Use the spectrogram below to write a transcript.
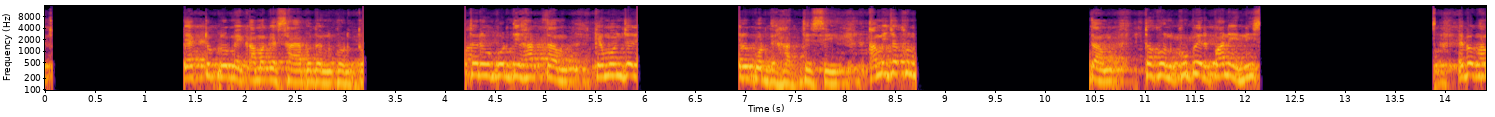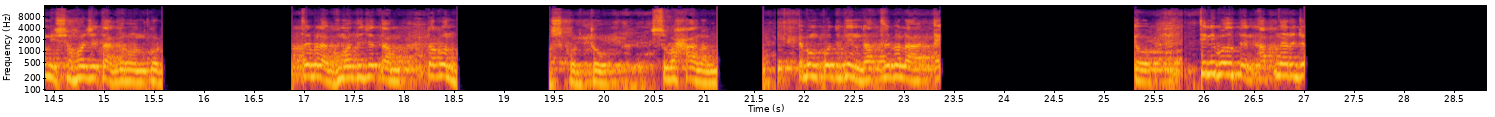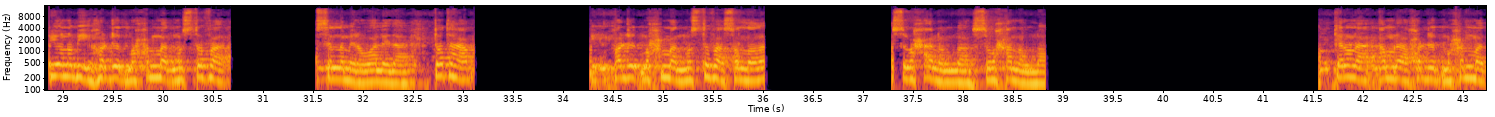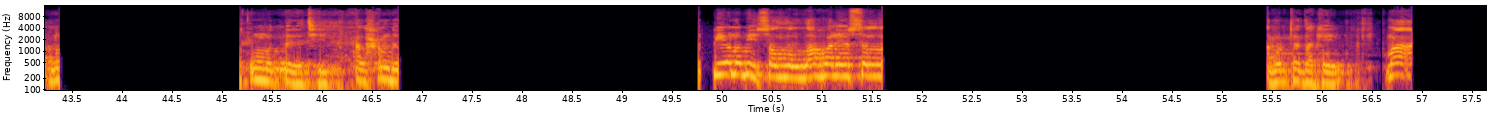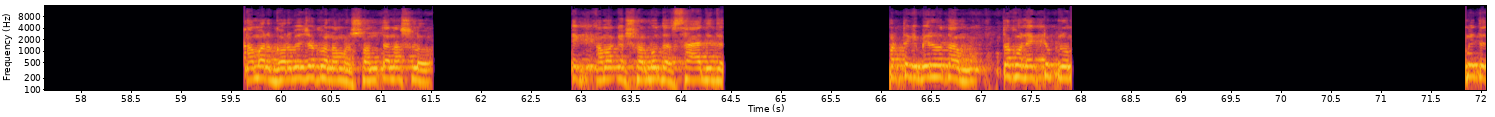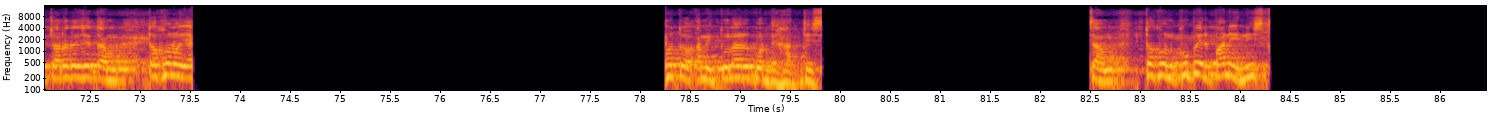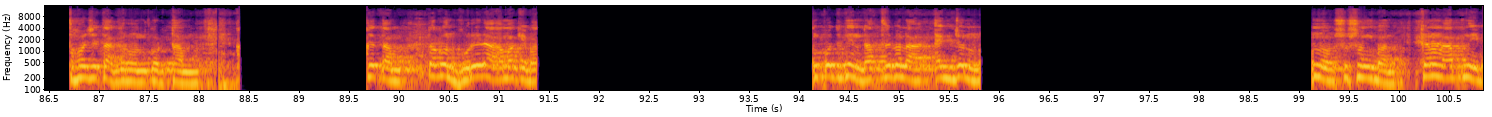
একটু ক্রমিক আমাকে ছায়া প্রদান করত। পাথরের উপর দিয়ে হাঁটতাম, কেমন জানি উপর দিয়ে হাঁটতেছি। আমি যখন হাঁটতাম, তখন কূপের পানি এবং আমি সহজে তা গ্রহণ করতাম। রাত্রেবেলা ঘুমাতে যেতাম তখন করতো। সুবাহান এবং প্রতিদিন রাত্রেবেলা তিনি বলতেন আপনার প্রিয় নবী হজরত মোহাম্মদ মুস্তফা সাল্লামের ওয়ালেদা তথা হজরত মোহাম্মদ মুস্তফা সাল্লাহ সুবহান আল্লাহ সুবহান আল্লাহ কেননা আমরা হজরত মোহাম্মদ উম্মত পেরেছি। আলহামদুলিল্লাহ। ঘটতে থাকে। মা, আমার গর্বে যখন আমার সন্তান আসলো আমাকে সর্বদা ছায়া দিতে ঘর থেকে বের হতাম, তখন একটু জমিতে চড়াতে যেতাম, তখন ওই হতো, আমি তুলার উপর দিয়ে হাঁটতেছি তখন কূপের পানি নিচ সহজে তা গ্রহণ করতাম। যেতাম, তখন হুরেরা আমাকে প্রতিদিন রাত্রেবেলা একজন সুসংবাদ, কেননা আপনি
